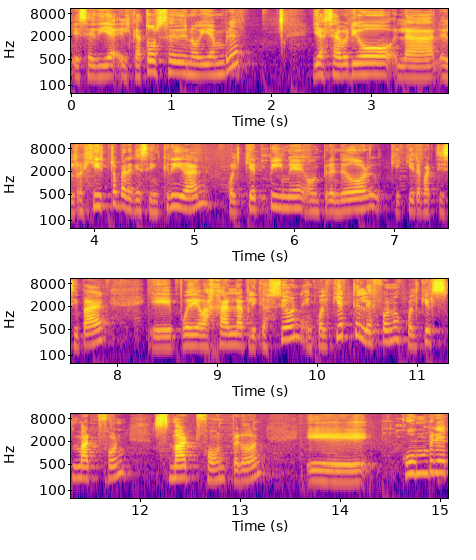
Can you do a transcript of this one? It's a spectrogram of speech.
ese día, el 14 de noviembre. Ya se abrió el registro para que se inscriban. Cualquier pyme o emprendedor que quiera participar puede bajar la aplicación en cualquier teléfono, cualquier smartphone, smartphone, perdón, eh, cumbre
